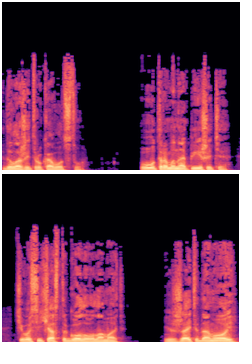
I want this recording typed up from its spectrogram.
и доложить руководству. Утром и напишите. Чего сейчас-то голову ломать? Езжайте домой,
